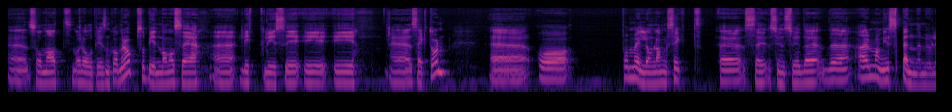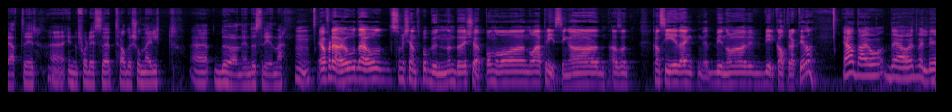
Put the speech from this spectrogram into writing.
uh, sånn at når oljeprisen kommer opp, så begynner man å se uh, litt lys i, i, i sektoren. og på mellomlang sikt syns vi det, det, er mange spennende muligheter innenfor disse tradisjonelt døende industriene. Mm. Ja, for det er, jo, det er, jo, som kjent på bunnen en bør kjøpe, og nå, nå er prisinga altså, Kan si den begynner å virke attraktiv? da? Ja, det er, jo, det er jo et veldig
